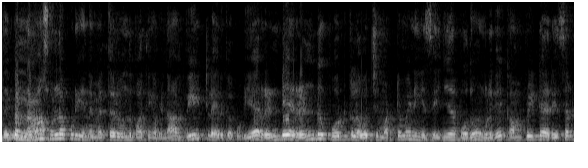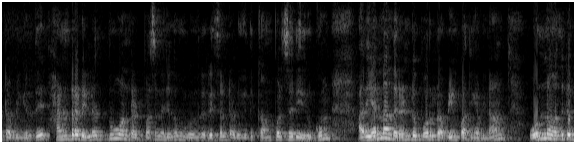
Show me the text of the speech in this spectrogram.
இப்போ நான் சொல்லக்கூடிய இந்த மெத்தட் வந்து பார்த்தீங்க அப்படின்னா வீட்டில் இருக்கக்கூடிய ரெண்டே ரெண்டு பொருட்களை வச்சு மட்டுமே நீங்கள் செஞ்சால் போதும். உங்களுக்கு கம்ப்ளீட்டாக ரிசல்ட் அப்படிங்கிறது ஹண்ட்ரட் இல்லை டூ ஹண்ட்ரட் பர்சன்டேஜ் வந்து உங்களுக்கு வந்து ரிசல்ட் அப்படிங்கிறது கம்பல்சரி இருக்கும். அது என்ன அந்த ரெண்டு பொருள் அப்படின்னு பார்த்தீங்க அப்படின்னா ஒன்று வந்துட்டு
